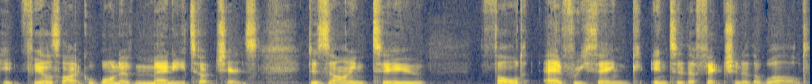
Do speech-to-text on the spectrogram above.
It it feels like one of many touches designed to fold everything into the fiction of the world,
